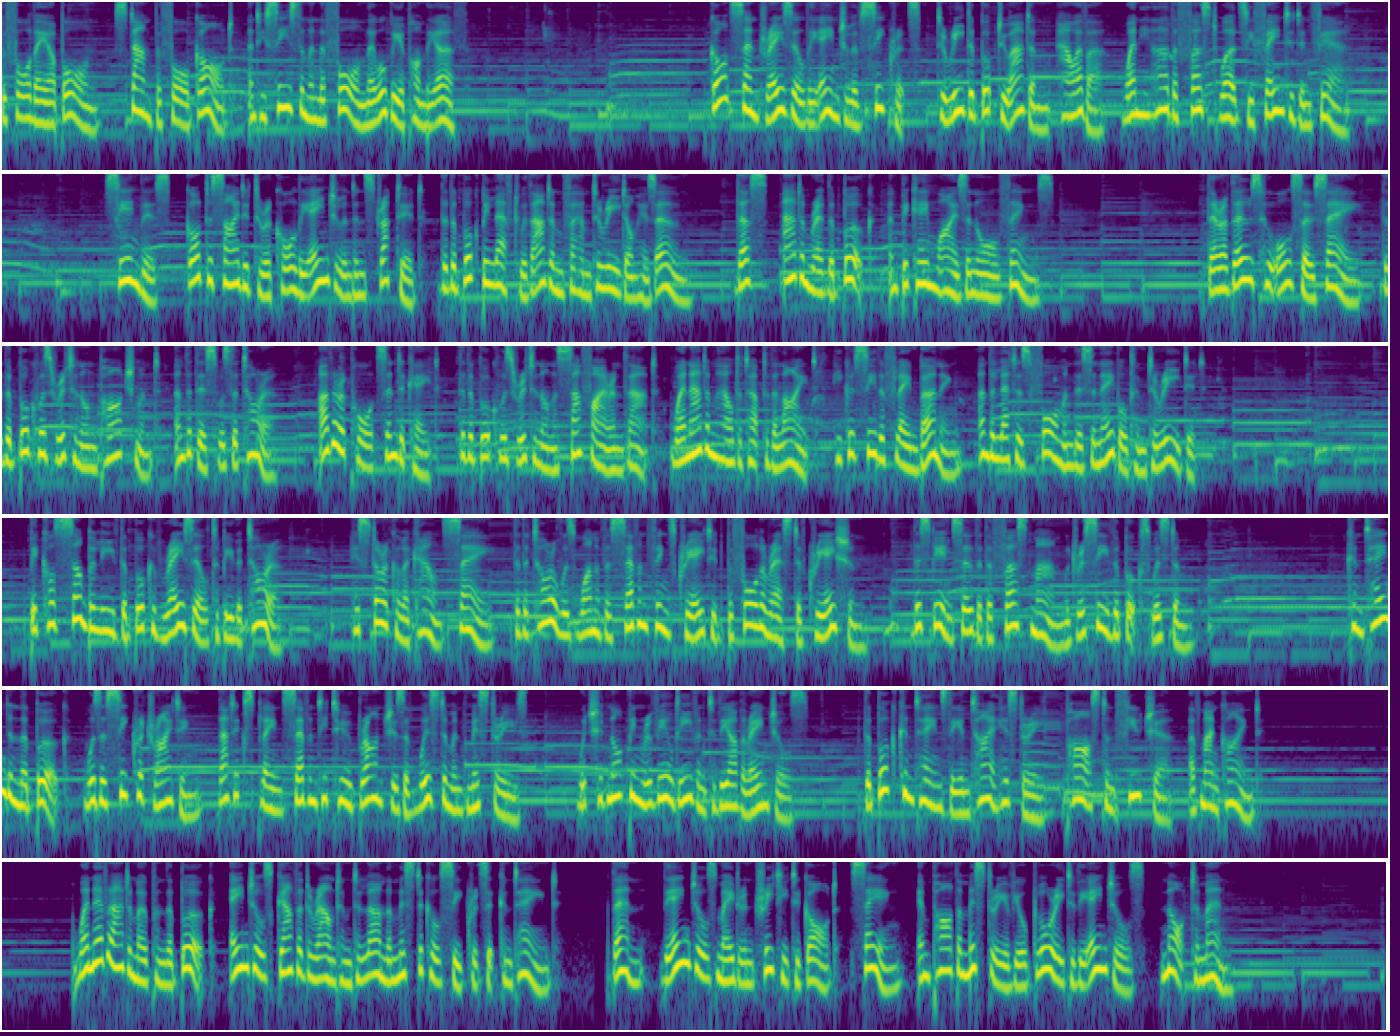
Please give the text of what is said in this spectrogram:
before they are born, stand before God, and he sees them in the form they will be upon the earth. God sent Raziel, the angel of secrets, to read the book to Adam, however, when he heard the first words he fainted in fear. Seeing this, God decided to recall the angel and instructed that the book be left with Adam for him to read on his own. Thus, Adam read the book and became wise in all things. There are those who also say that the book was written on parchment and that this was the Torah. Other reports indicate that the book was written on a sapphire and that, when Adam held it up to the light, he could see the flame burning and the letters form and this enabled him to read it. Because some believe the book of Raziel to be the Torah, historical accounts say that the Torah was one of the seven things created before the rest of creation, this being so that the first man would receive the book's wisdom. Contained in the book was a secret writing that explained 72 branches of wisdom and mysteries, which had not been revealed even to the other angels. The book contains the entire history, past and future, of mankind. Whenever Adam opened the book, angels gathered around him to learn the mystical secrets it contained. Then, the angels made entreaty to God, saying, Impart the mystery of your glory to the angels, not to men.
